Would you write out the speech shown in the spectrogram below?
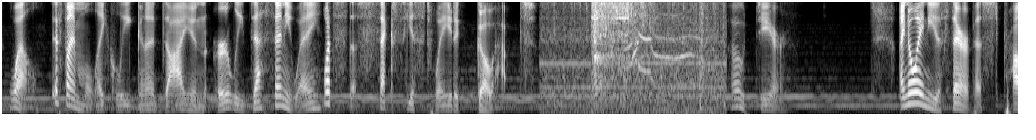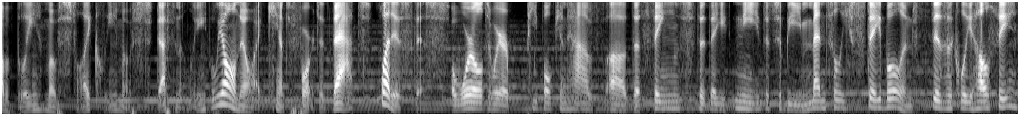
well, if I'm likely gonna die an early death anyway, what's the sexiest way to go out? Oh dear. I know I need a therapist, probably, most likely, most definitely, but we all know I can't afford that. What is this? A world where people can have uh, the things that they need to be mentally stable and physically healthy?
